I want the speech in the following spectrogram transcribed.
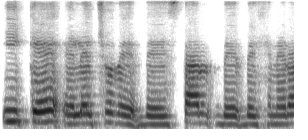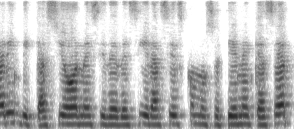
Y que el hecho de, de estar, de, de generar indicaciones y de decir así es como se tiene que hacer,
